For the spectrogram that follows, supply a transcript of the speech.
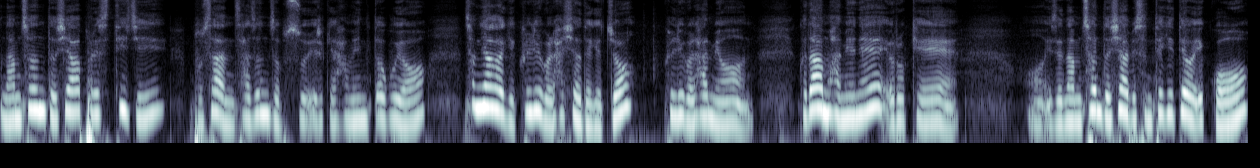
남천 더시아 프레스티지 부산 사전 접수 이렇게 화면이 뜨고요. 청약하기 클릭을 하셔야 되겠죠. 클릭을 하면 그 다음 화면에 이렇게 어 이제 남천 더시합이 선택이 되어 있고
